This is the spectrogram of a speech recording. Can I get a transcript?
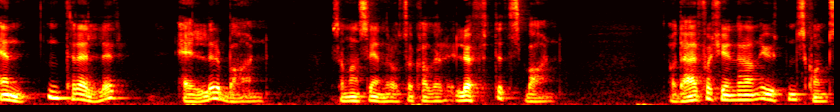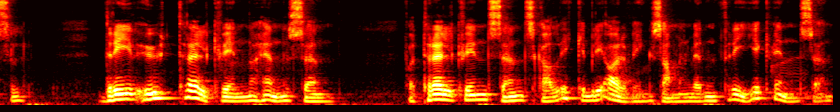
enten treller eller barn som han senere også kaller løftets barn. Og der forkynner han uten skonsel, driv ut trellkvinnen og hennes sønn, for trellkvinnens sønn skal ikke bli arving sammen med den frie kvinnens sønn.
